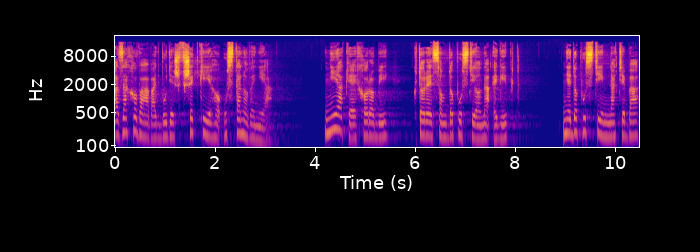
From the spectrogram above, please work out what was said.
a zachovávať budeš všetky jeho ustanovenia. Nijaké choroby, ktoré som dopustil na Egypt, nedopustím na teba,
